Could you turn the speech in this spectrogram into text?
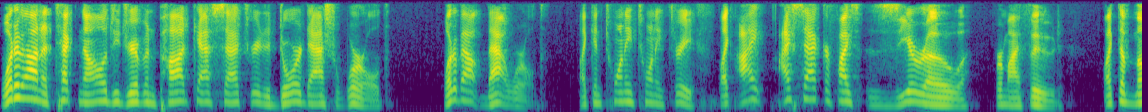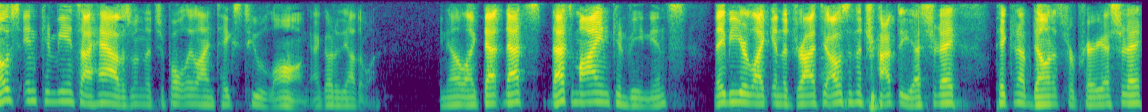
what about a technology driven, podcast saturated DoorDash world? What about that world? Like in 2023, like I I sacrifice zero for my food. Like the most inconvenience I have is when the Chipotle line takes too long. I go to the other one. You know, like that that's that's my inconvenience. Maybe you're like in the drive-thru. I was in the drive-thru yesterday picking up donuts for prayer yesterday.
